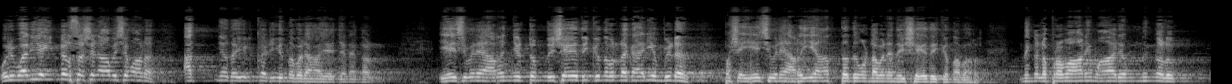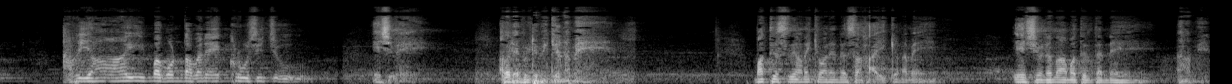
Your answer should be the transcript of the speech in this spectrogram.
ഒരു വലിയ ഇന്റർസെഷൻ ആവശ്യമാണ് അജ്ഞതയിൽ കഴിയുന്നവരായ ജനങ്ങൾ. യേശുവിനെ അറിഞ്ഞിട്ടും നിഷേധിക്കുന്നവരുടെ കാര്യം വിട്. പക്ഷെ യേശുവിനെ അറിയാത്തത് കൊണ്ട് അവനെ നിഷേധിക്കുന്നവർ. നിങ്ങളുടെ പ്രമാണിമാരും നിങ്ങളും അറിയായ്മ കൊണ്ട് അവനെ ക്രൂശിച്ചു. യേശുവേ അവരെ വിടുവിക്കണമേ. മധ്യസ്ഥത അണയ്ക്കുവാൻ എന്നെ സഹായിക്കണമേ. യേശുവിന്റെ നാമത്തിൽ തന്നെ. ആമേൻ.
